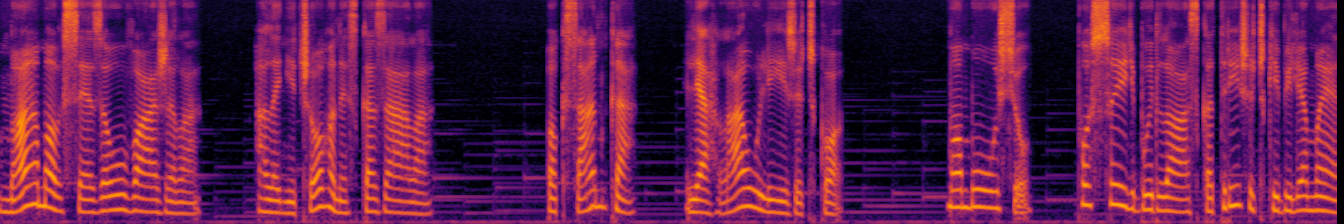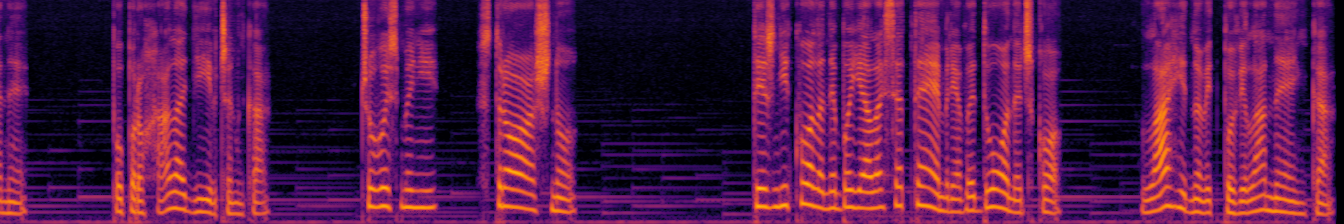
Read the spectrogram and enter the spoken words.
Мама все зауважила, але нічого не сказала. Оксанка лягла у ліжечко. Мамусю, посидь, будь ласка, трішечки біля мене, попрохала дівчинка. Чогось мені страшно. Ти ж ніколи не боялася темряви, донечко, лагідно відповіла ненька,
